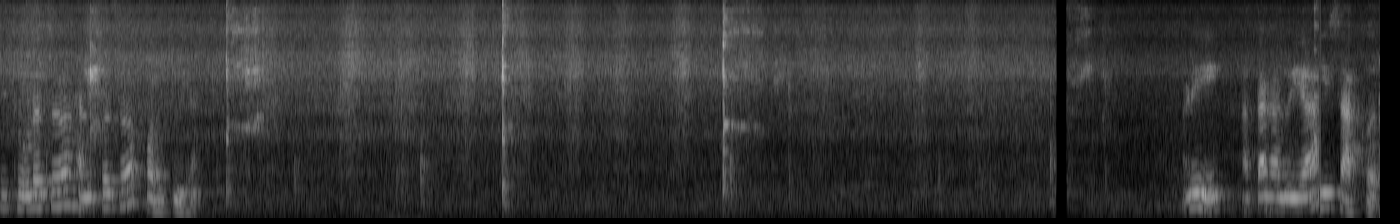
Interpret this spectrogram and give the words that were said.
हे थोडंसं हलकंसं परतूया. आणि आता घालूया ही साखर.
